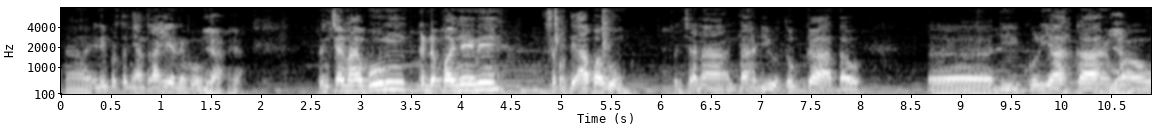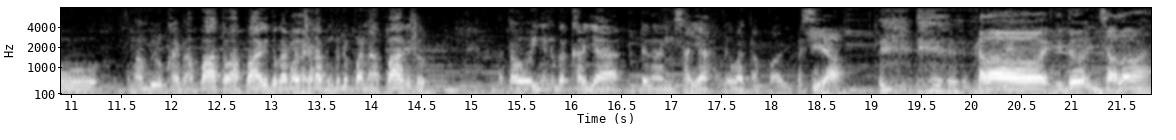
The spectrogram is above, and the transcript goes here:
nah ini pertanyaan terakhir nih bung Iya iya. rencana bung ke depannya ini seperti apa bung rencana entah di YouTube kah atau eh, di kuliah kah Iya. mau mengambil UKM apa atau apa gitu kan rencana bung ke depan apa gitu atau ingin berkarya dengan saya lewat apa gitu. Siap. Kalau itu insya Allah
